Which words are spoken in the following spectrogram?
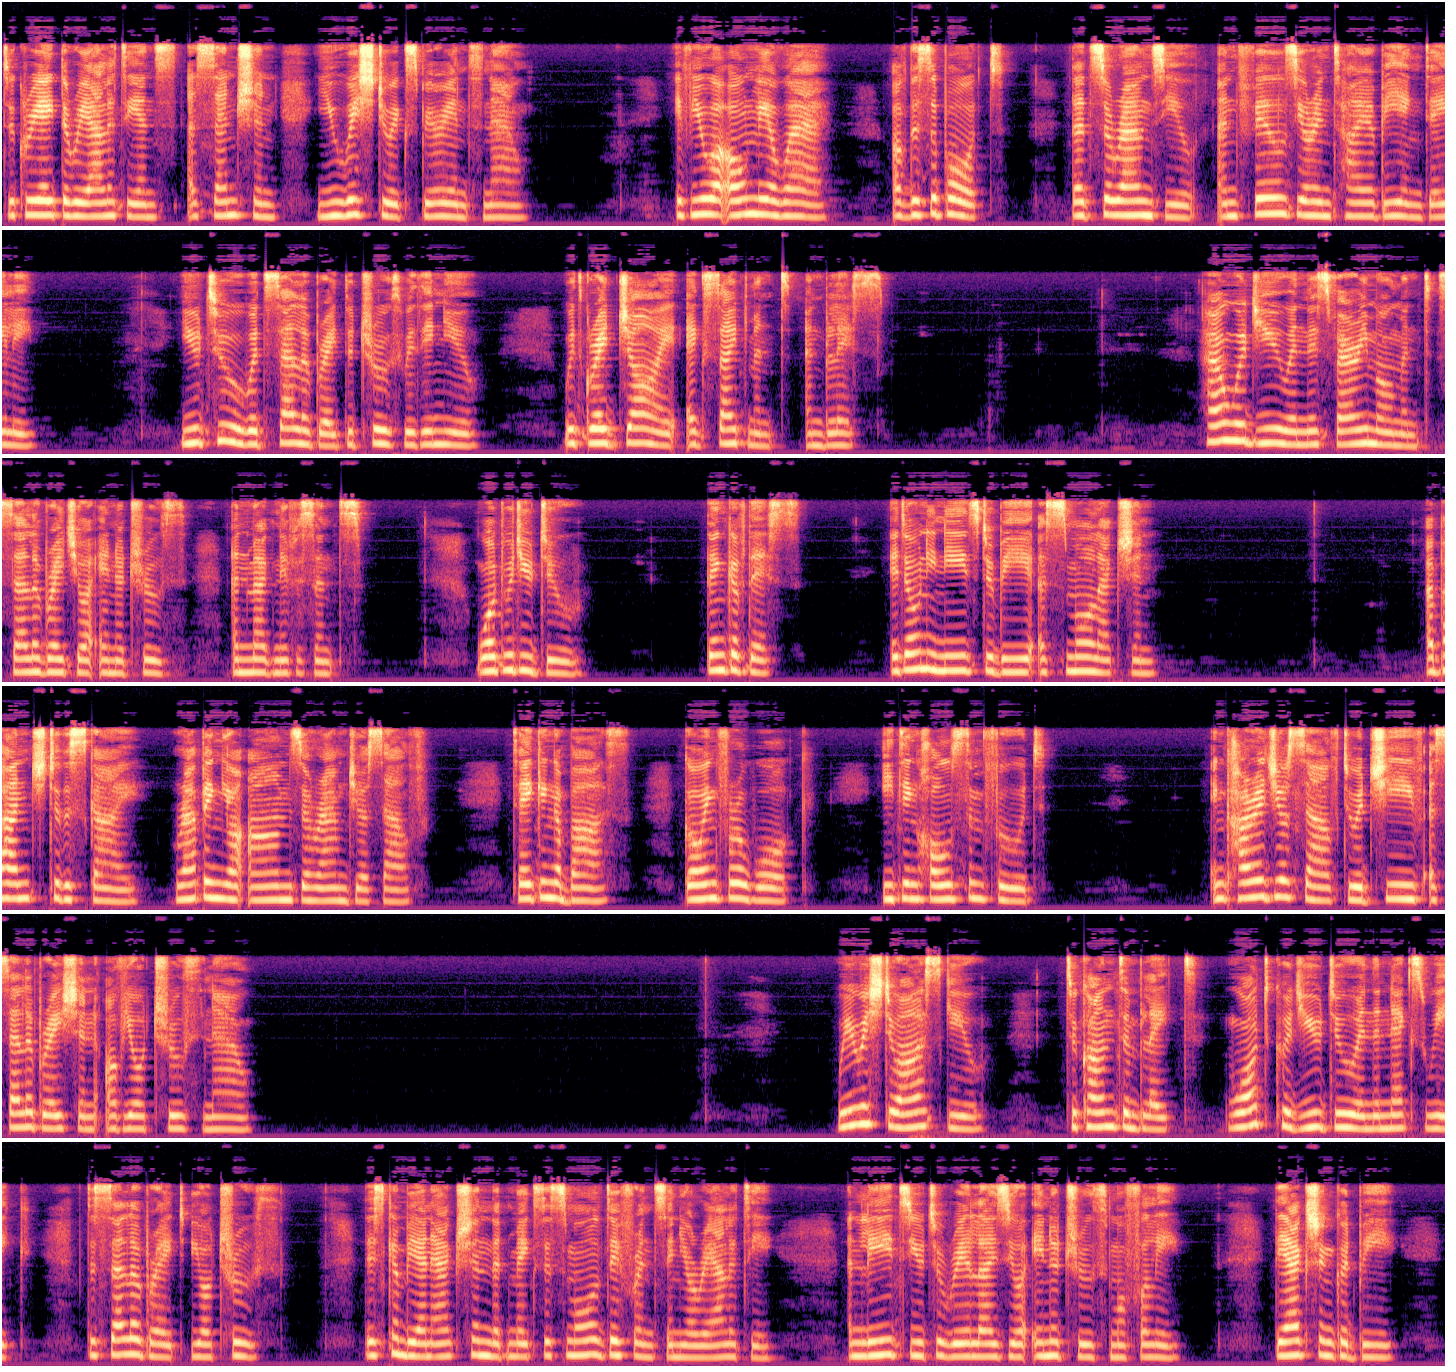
to create the reality and ascension you wish to experience now. If you were only aware of the support that surrounds you and fills your entire being daily. You too would celebrate the truth within you with great joy, excitement, and bliss. How would you in this very moment celebrate your inner truth and magnificence? What would you do? Think of this. It only needs to be a small action a punch to the sky, wrapping your arms around yourself, taking a bath, going for a walk, eating wholesome food. Encourage yourself to achieve a celebration of your truth now. We wish to ask you to contemplate what could you do in the next week to celebrate your truth. This can be an action that makes a small difference in your reality and leads you to realize your inner truth more fully. The action could be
